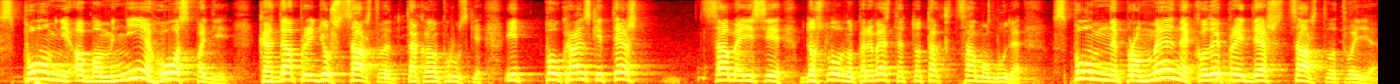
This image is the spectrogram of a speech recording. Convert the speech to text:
Вспомни обо мне, Господи, когда придешь в царство, так воно по-русски. І по-українськи теж саме, якщо дословно перевести, то так само буде. Вспомни про мене, коли прийдеш в царство Твоє.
